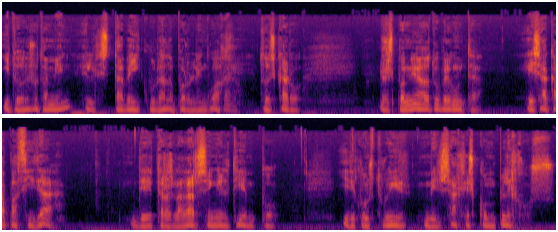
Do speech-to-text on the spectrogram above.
y todo eso también está vehiculado por el lenguaje. Claro. Entonces, claro, respondiendo a tu pregunta, esa capacidad de trasladarse en el tiempo y de construir mensajes complejos,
